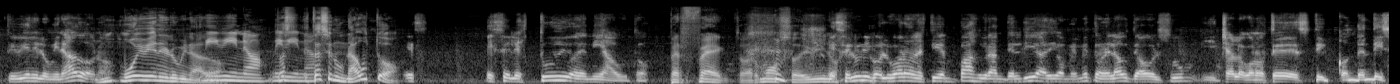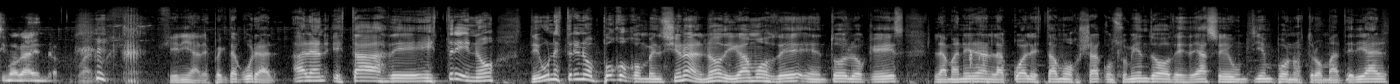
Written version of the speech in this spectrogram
¿Estoy bien iluminado o no? Muy bien iluminado. Divino, ¿Estás- divino. ¿Estás en un auto? Es, es el estudio de mi auto. Perfecto, hermoso, divino. Es el único lugar donde estoy en paz durante el día. Digo, me meto en el auto, hago el zoom y charlo con ustedes. Estoy contentísimo acá adentro. Bueno, genial, espectacular. Alan, estás de estreno, de un estreno poco convencional, ¿no? Digamos, de en todo lo que es la manera en la cual estamos ya consumiendo desde hace un tiempo nuestro material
